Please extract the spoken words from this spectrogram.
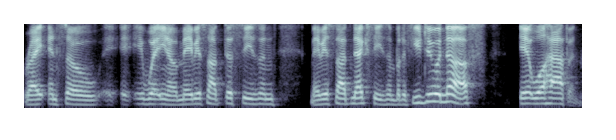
right and so it, it, you know maybe it's not this season maybe it's not next season but if you do enough it will happen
